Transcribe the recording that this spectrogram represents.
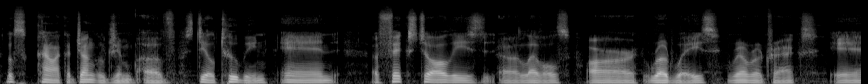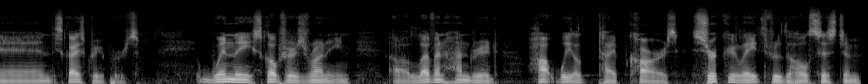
It looks kind of like a jungle gym of steel tubing. And affixed to all these uh, levels are roadways, railroad tracks, and skyscrapers. When the sculpture is running, uh, 1,100 Hot Wheel type cars circulate through the whole system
